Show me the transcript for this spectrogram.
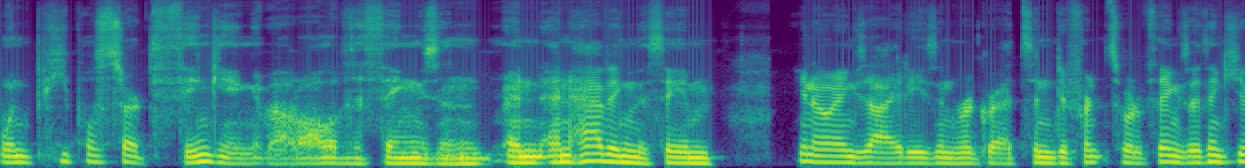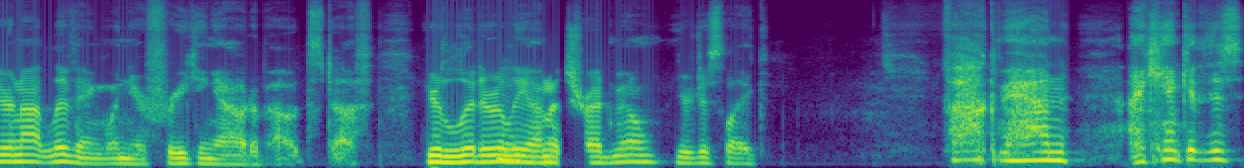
when people start thinking about all of the things and and and having the same you know anxieties and regrets and different sort of things i think you're not living when you're freaking out about stuff. You're literally mm-hmm. on a treadmill. You're just like fuck man i can't get this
